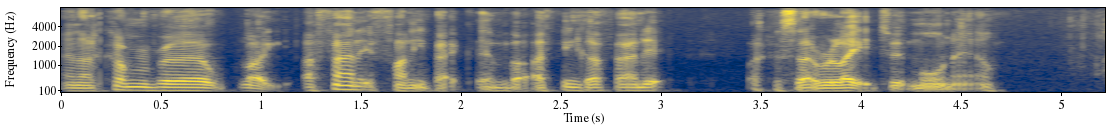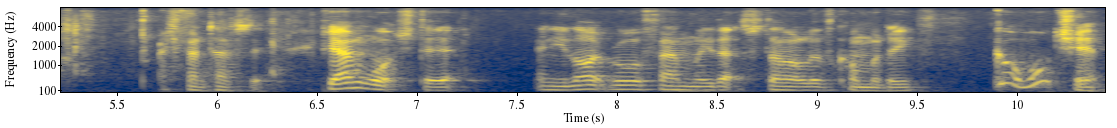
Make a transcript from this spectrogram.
and I can't remember. Like, I found it funny back then, but I think I found it, like I said, I related to it more now. It's fantastic. If you haven't watched it and you like Royle Family, that style of comedy, go and watch it.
